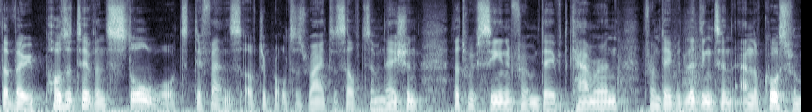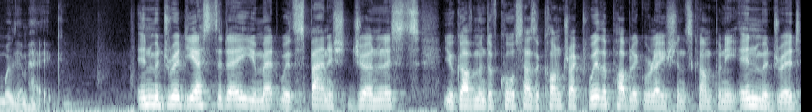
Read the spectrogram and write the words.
the very positive and stalwart defence of Gibraltar's right to self-determination that we've seen from David Cameron, from David Lidington, and of course course, from William Hague. In Madrid yesterday, you met with Spanish journalists. Your government, of course, has a contract with a public relations company in Madrid.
